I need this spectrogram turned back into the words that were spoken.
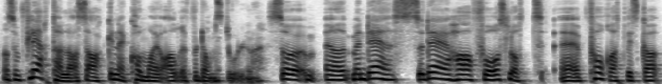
Altså Flertallet av sakene kommer jo aldri for domstolene. Så, men det, så det jeg har foreslått eh, for at vi skal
